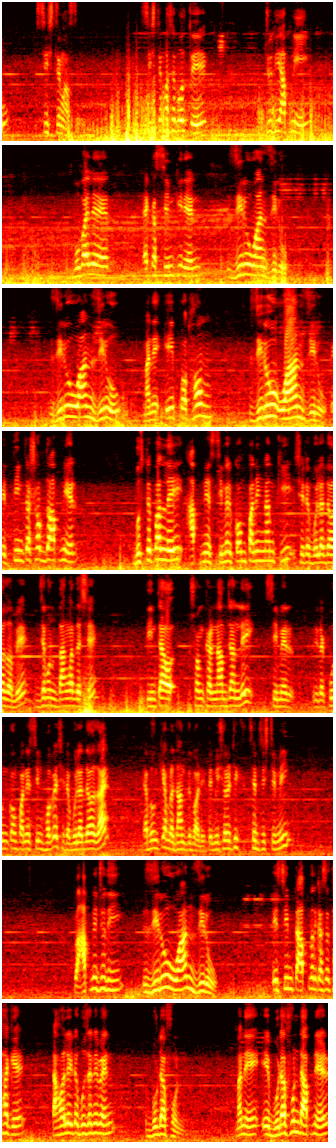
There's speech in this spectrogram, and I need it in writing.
সিস্টেম আছে। সিস্টেম আছে বলতে যদি আপনি মোবাইলের একটা সিম কিনেন zero one zero zero one zero মানে এই প্রথম জিরো ওয়ান জিরো, এই তিনটা শব্দ আপনার, বুঝতে পারলেই আপনি সিমের কোম্পানির নাম কি সেটা বলে দেওয়া যাবে। যেমন বাংলাদেশে তিনটা সংখ্যার নাম জানলেই সিমের এটা কোন কোম্পানির সিম হবে সেটা বলে দেওয়া যায় এবং কি আমরা জানতে পারি। তো মিশরে ঠিক সেম সিস্টেমেই তো আপনি যদি জিরো ওয়ান জিরো, এই সিমটা আপনার কাছে থাকে, তাহলে এটা বুঝে নেবেন ভোডাফোন। মানে এই ভোডাফোনটা আপনার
